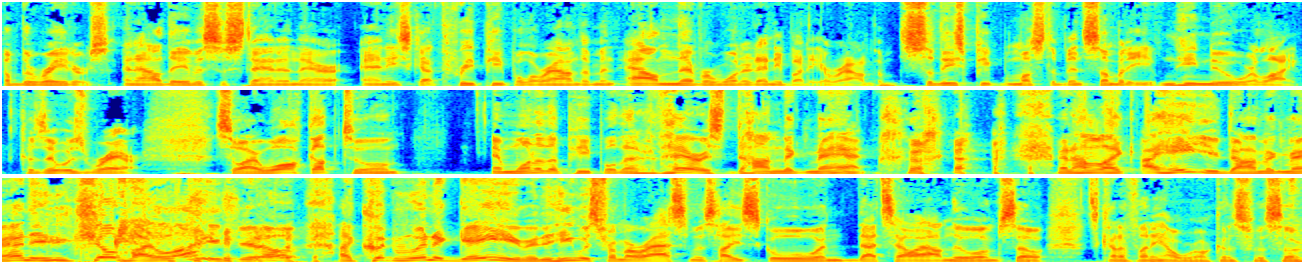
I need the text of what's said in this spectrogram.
of the Raiders and Al Davis is standing there and he's got three people around him and Al never wanted anybody around him. So these people must have been somebody he knew or liked because it was rare. So I walk up to him and one of the people that are there is Don McMahon. and I'm like, I hate you, Don McMahon. You killed my life. You know, I couldn't win a game. And he was from Erasmus High School, and that's how I knew him. So it's kind of funny how world goes for so.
